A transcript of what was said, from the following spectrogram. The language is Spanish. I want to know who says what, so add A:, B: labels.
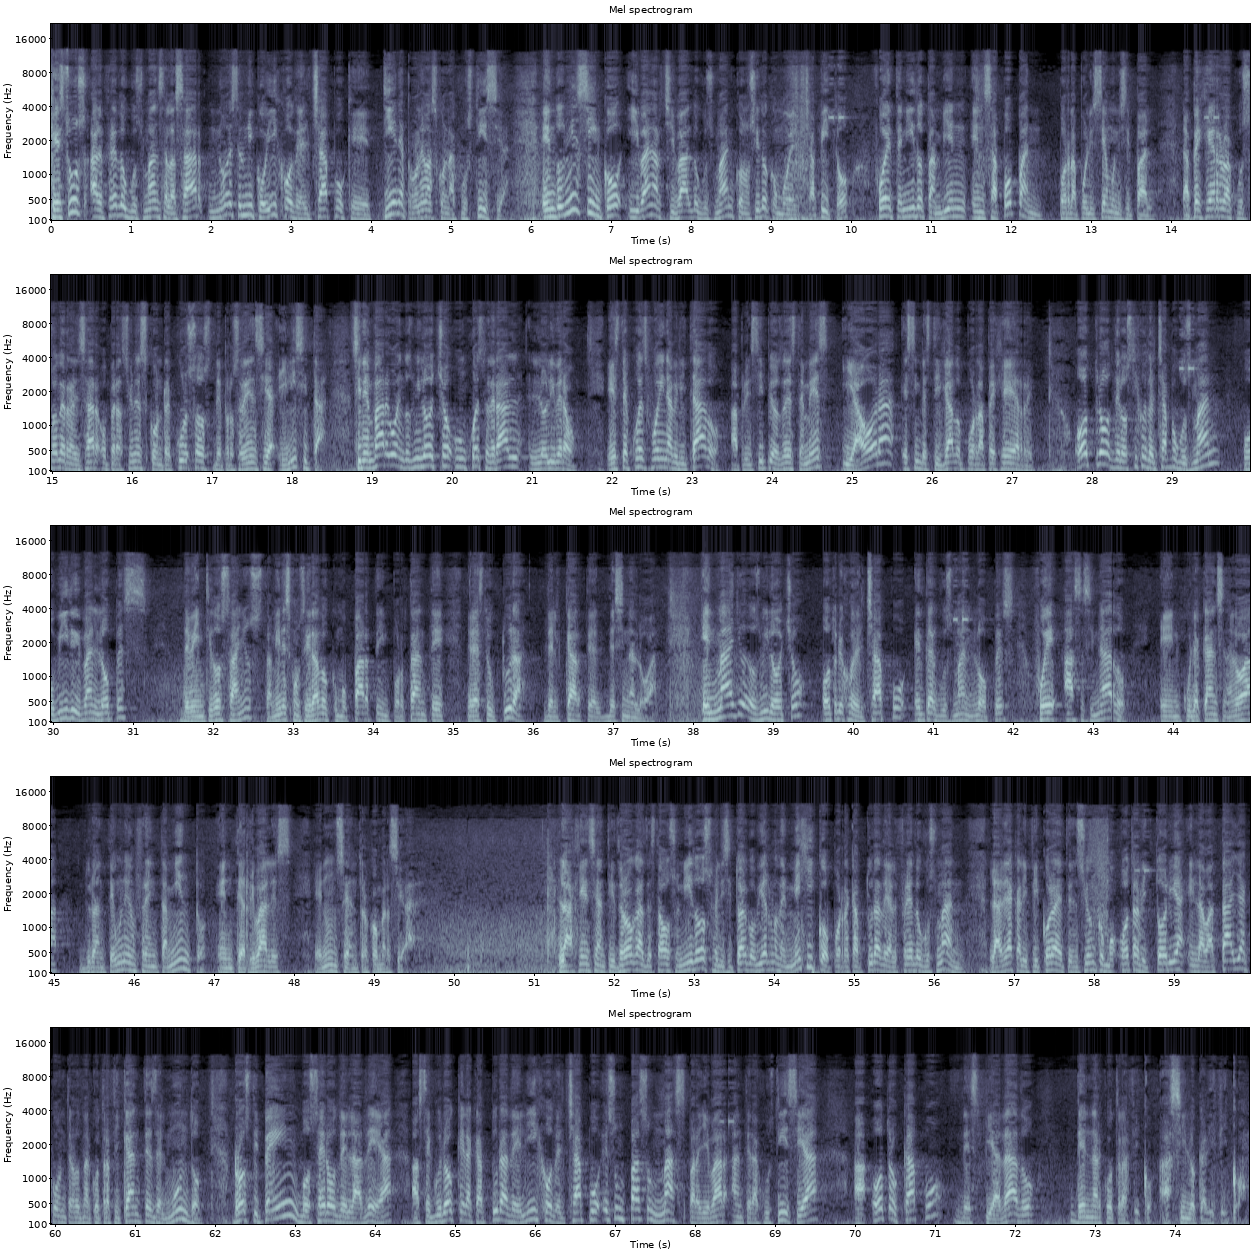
A: Jesús Alfredo Guzmán Salazar no es el único hijo del Chapo que tiene problemas con la justicia. En 2005, Iván Archibaldo Guzmán, conocido como el Chapito, fue detenido también en Zapopan por la Policía Municipal. La PGR lo acusó de realizar operaciones con recursos de procedencia ilícita. Sin embargo, en 2008 un juez federal lo liberó. Este juez fue inhabilitado a principios de este mes y ahora es investigado por la PGR. Otro de los hijos del Chapo Guzmán Ovidio Iván López, de 22 años, también es considerado como parte importante de la estructura del cártel de Sinaloa. En mayo de 2008, otro hijo del Chapo, Edgar Guzmán López, fue asesinado en Culiacán, Sinaloa, durante un enfrentamiento entre rivales en un centro comercial. La Agencia Antidrogas de Estados Unidos felicitó al gobierno de México por la captura de Alfredo Guzmán. La DEA calificó la detención como otra victoria en la batalla contra los narcotraficantes del mundo. Rusty Payne, vocero de la DEA, aseguró que la captura del hijo del Chapo es un paso más para llevar ante la justicia a otro capo despiadado del narcotráfico. Así lo calificó.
